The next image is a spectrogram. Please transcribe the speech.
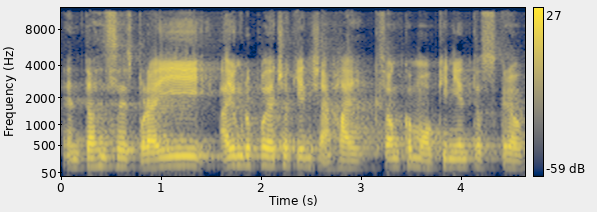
Entonces, por ahí hay un grupo, de hecho, aquí en Shanghai, son como 500, creo,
